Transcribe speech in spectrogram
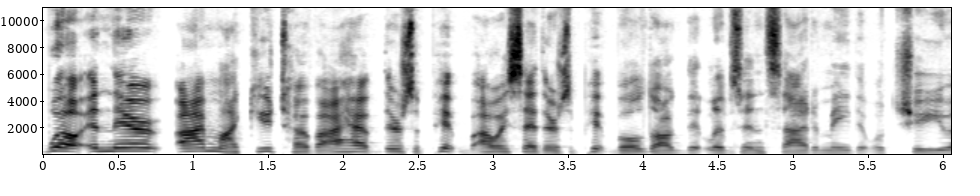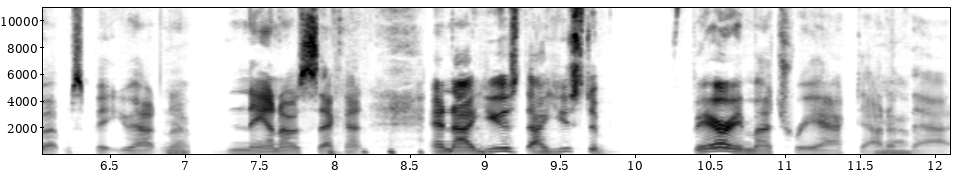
Well, and there, I'm like you, Tova. I have, there's a pit, I always say there's a pit bulldog that lives inside of me that will chew you up and spit you out in Yep. a nanosecond. and I used, I used to very much react out Yeah. of that.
